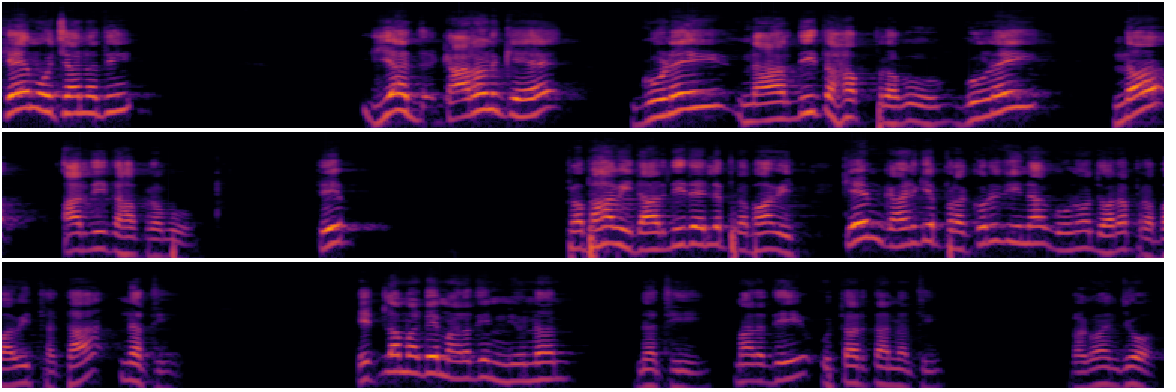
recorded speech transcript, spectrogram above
કેમ ઓછા નથી? યદ, કારણ કે ગુણૈ નાર્દિત પ્રભુ ગુણૈ ન આર્દિત પ્રભુ. તે પ્રભાવિત, આર્દિત એટલે પ્રભાવિત. કેમ? કારણ કે પ્રકૃતિના ગુણો દ્વારા પ્રભાવિત થતા નથી. એટલા માટે મારાથી ન્યૂનમ નથી. મારાથી ઉતરતા નથી. ભગવાન, જો,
